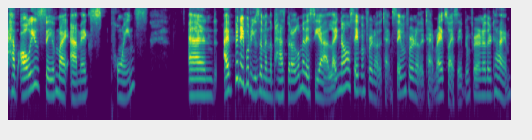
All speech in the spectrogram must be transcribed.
have always saved my Amex points and I've been able to use them in the past, but algo me decía, like, no, save them for another time, save them for another time, right? So I saved them for another time.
